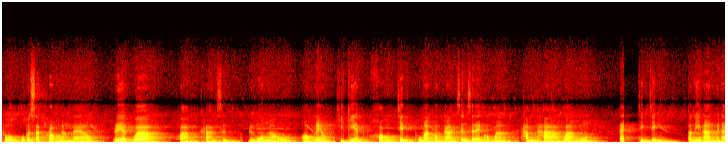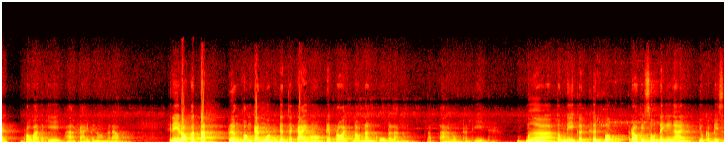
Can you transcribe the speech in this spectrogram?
ถูกอุปสรรคครอบงำแล้ว เรียกว่าความคลานซึม หรือง่วงเหงาออกแนวขี้เกียจของจิตผู้มาครองกาย ซึ่งแสดงออกมาทำท่าว่าง่วง แต่จริง ๆ ตอนนี้อ้างไม่ได้ เพราะว่าตะกี้พากายไปนอนมาแล้ว ทีนี้เราก็ตัดเรื่องของการง่วงที่เกิดจากกายออกเรียบร้อย เรานั่งคูบาลังหลับตาลงทันที เมื่อตรงนี้เกิดขึ้นปุ๊บเราพิสูจน์ได้ง่าย ๆ อยู่กับ B3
